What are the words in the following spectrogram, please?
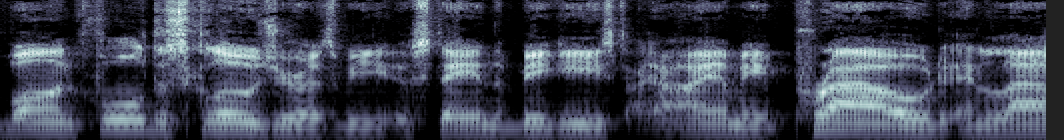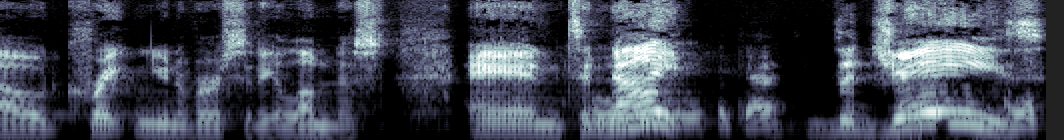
Vaughn, full disclosure as we stay in the Big East, I, I, am a proud and loud Creighton University alumnus. And tonight, Ooh, okay. the Jays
